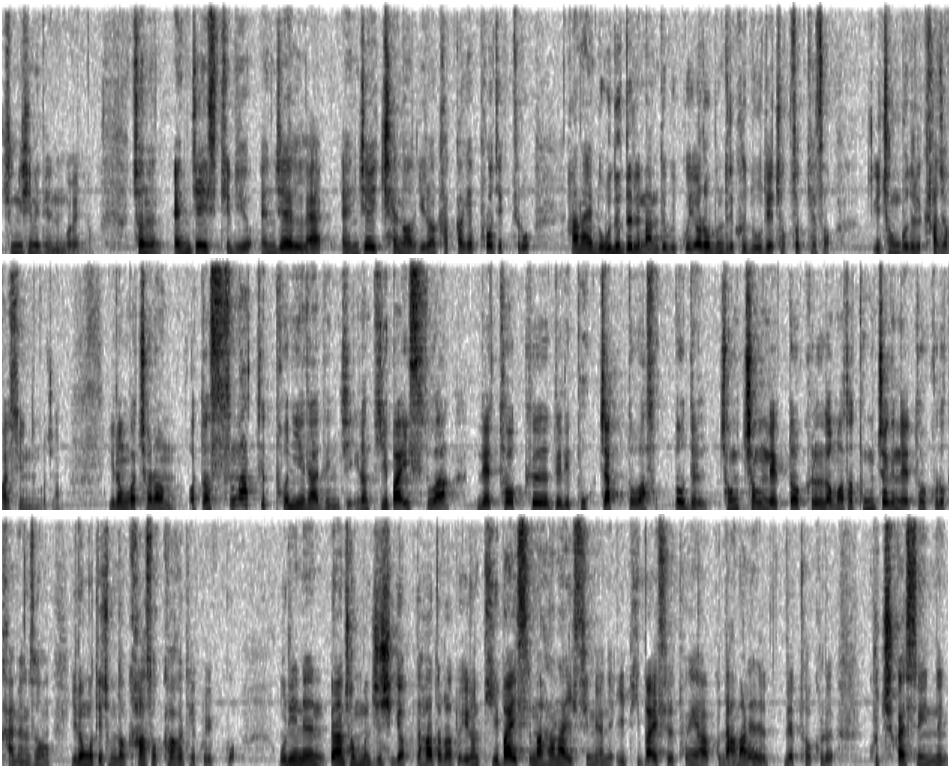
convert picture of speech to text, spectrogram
중심이 되는 거예요. 저는 NJ 스튜디오, NJ 랩, NJ 채널 이런 각각의 프로젝트로 하나의 노드들을 만들고 있고 여러분들이 그 노드에 접속해서 이 정보들을 가져갈 수 있는 거죠. 이런 것처럼 어떤 스마트폰이라든지 이런 device와 네트워크들이 복잡도와 속도들, 정적 네트워크를 넘어서 동적인 네트워크로 가면서 이런 것들이 점점 가속화가 되고 있고 우리는 특별한 전문 지식이 없다 하더라도 이런 device만 하나 있으면 이 device를 통해 갖고 나만의 네트워크를 구축할 수 있는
